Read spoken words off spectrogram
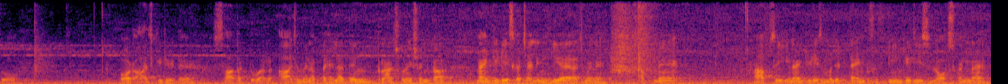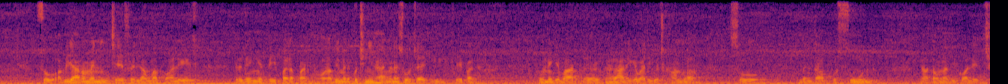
सो so, और आज की डेट है सात अक्टूबर। आज मेरा पहला दिन ट्रांसफॉर्मेशन का 90 डेज़ का चैलेंज लिया है आज मैंने। अपने आपसे कि 90 डेज़ में मुझे 10 टू 15 के लॉस करना है। सो so, अभी जा रहा हूँ मैं नीचे फिर जाऊँगा कॉलेज फिर देंगे पेपर अपन। और अभी मैंने कुछ नहीं खाया, मैंने सोचा है कि पेपर होने के बाद, घर आने के बाद ही कुछ खाऊँगा। सो मिलता आपको सून जाता हूँ मैं अभी college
